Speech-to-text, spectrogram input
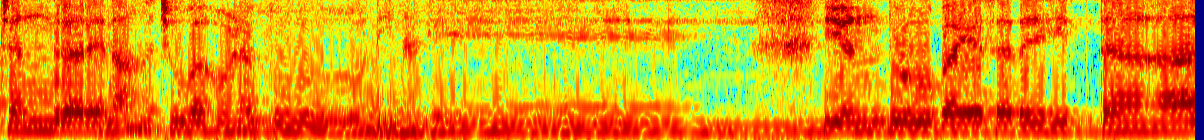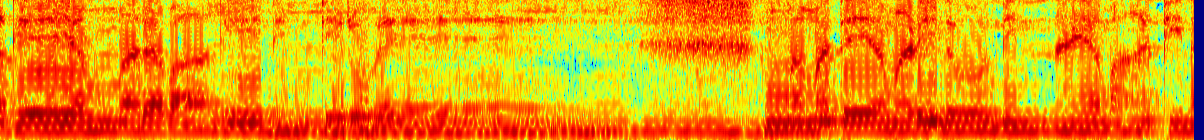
ಚಂದ್ರರೆ ನಾಚುವ ಹೊಳಪು ನಿನಗೆ. ಎಂದು ಬಯಸದೆ ಇದ್ದ ಹಾಗೆ ಎಮ್ಮರವಾಗಿ ನಿಂತಿರುವೆ. ಮಮತೆಯ ಮಡಿಲು ನಿನ್ನಯ ಮಾತಿನ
